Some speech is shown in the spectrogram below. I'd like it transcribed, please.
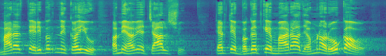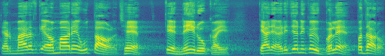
મહારાજ તે હરિભગતને કહ્યું, અમે હવે ચાલશું. ત્યારે તે ભગત કે, મહારાજ, હમણાં રોકાવો ત્યારે મહારાજ કે, અમારે ઉતાવળ છે, તે નહીં રોકાય. ત્યારે હરિજને કહ્યું, ભલે, પધારો.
